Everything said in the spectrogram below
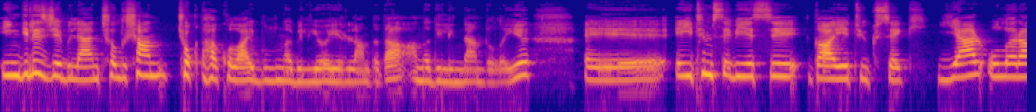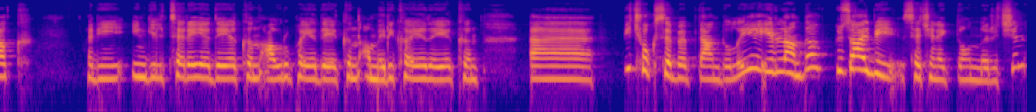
İngilizce bilen, çalışan çok daha kolay bulunabiliyor İrlanda'da ana dilinden dolayı. Eee, eğitim seviyesi gayet yüksek. Yer olarak, hani, İngiltere'ye de yakın, Avrupa'ya da yakın, Amerika'ya da yakın. Eee, birçok sebepten dolayı İrlanda güzel bir seçenekti onlar için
